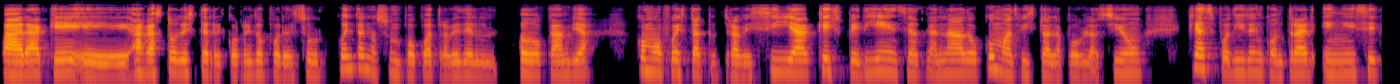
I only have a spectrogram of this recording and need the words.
para que eh, hagas todo este recorrido por el sur. Cuéntanos un poco a través del Todo Cambia, cómo fue esta tu travesía, qué experiencia has ganado, cómo has visto a la población, qué has podido encontrar en ese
